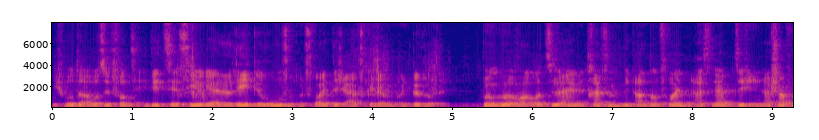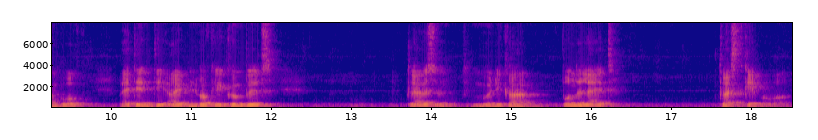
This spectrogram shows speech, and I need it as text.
Ich wurde aber sofort in die Cecilia-Allee gerufen und freundlich aufgenommen und bewirtet. Bongo war aber zu einem Treffen mit anderen Freunden aus Leipzig in Aschaffenburg, bei denen die alten Hockey-Kumpels Klaus und Monika Borneleit Gastgeber waren.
